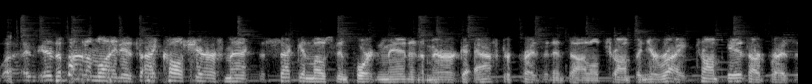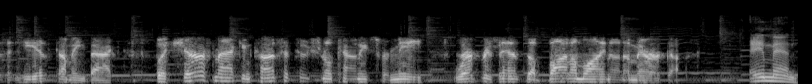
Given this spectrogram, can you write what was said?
well, the bottom line is, I call Sheriff Mack the second most important man in America after President Donald Trump. And you're right, Trump is our president. He is coming back. But Sheriff Mack in constitutional counties, for me, represent the bottom line on America. Amen.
